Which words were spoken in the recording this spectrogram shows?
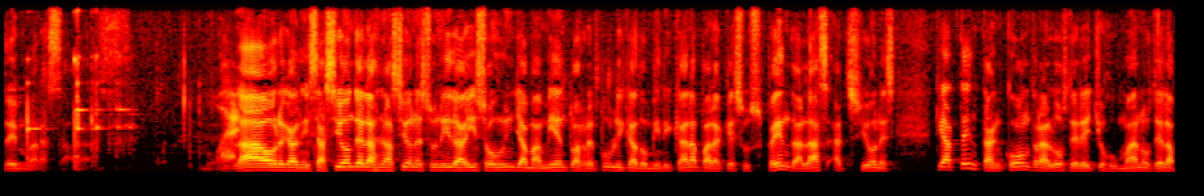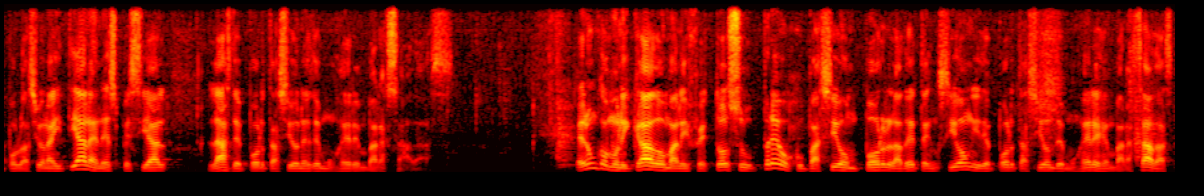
de embarazadas. La Organización de las Naciones Unidas hizo un llamamiento a República Dominicana para que suspenda las acciones que atentan contra los derechos humanos de la población haitiana, en especial las deportaciones de mujeres embarazadas. En un comunicado manifestó su preocupación por la detención y deportación de mujeres embarazadas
